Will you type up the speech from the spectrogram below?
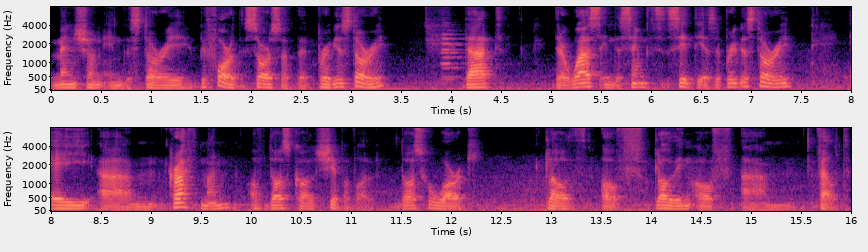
mentioned in the story before, the source of the previous story, that there was in the same city as the previous story a um, craftsman of those called Shipovol, those who work clothes of clothing of um, felt,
